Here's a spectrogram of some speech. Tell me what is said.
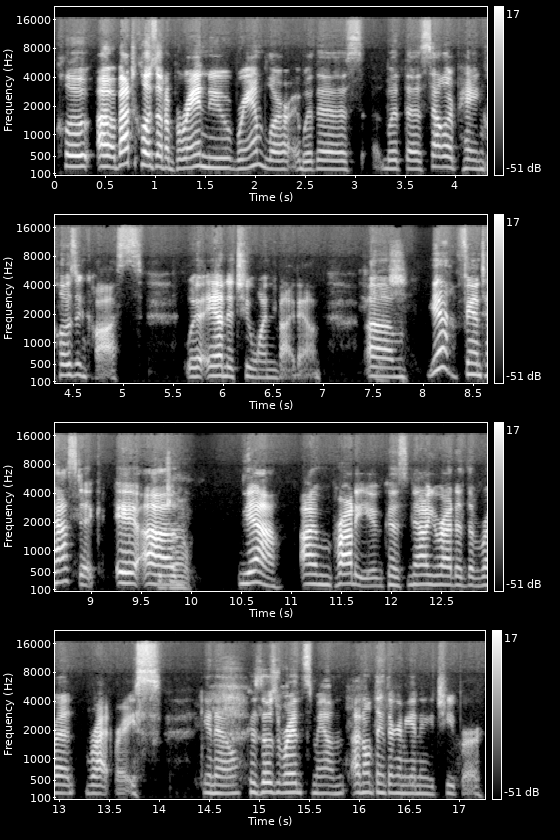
close uh, about to close on a brand new Rambler with a with the seller paying closing costs and a two one buy down. Um, yes. Yeah, fantastic. It, um, yeah, I'm proud of you because now you're out of the rent rat race. You know, because those rents, man, I don't think they're going to get any cheaper.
